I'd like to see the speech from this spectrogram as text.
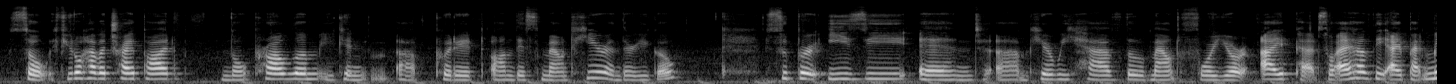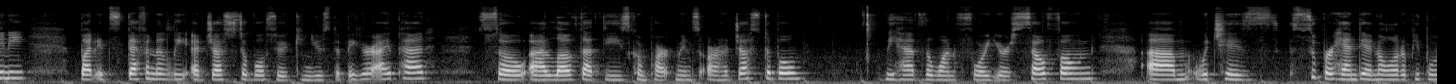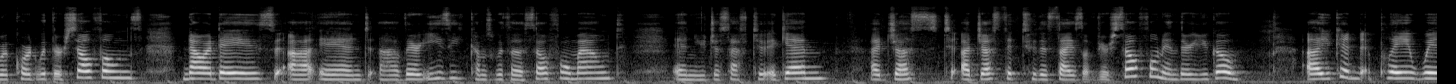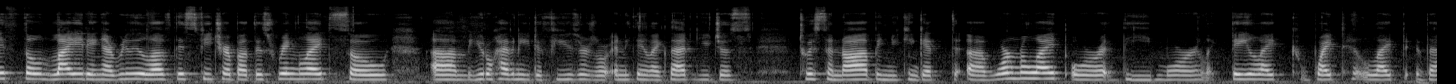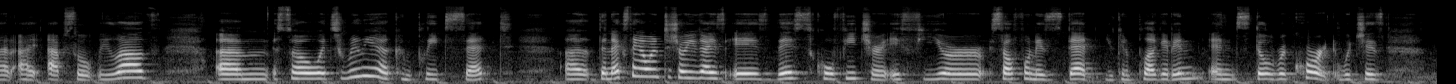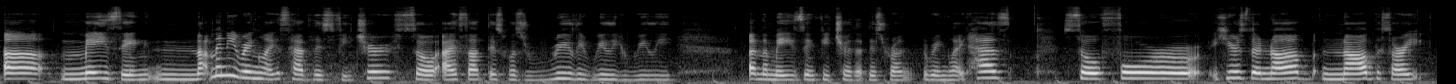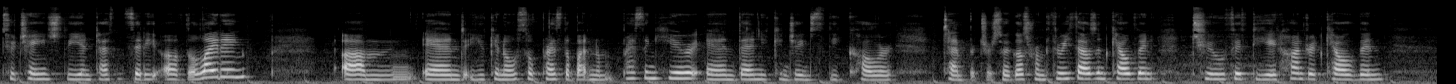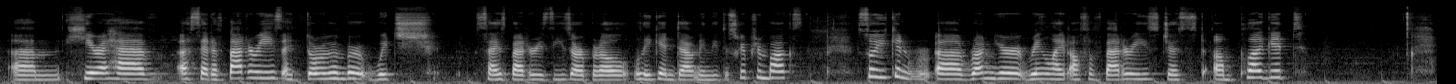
So if you don't have a tripod, no problem. You can uh, put it on this mount here and there you go super easy and um, here we have the mount for your iPad so I have the iPad mini but it's definitely adjustable so you can use the bigger iPad so I love that these compartments are adjustable we have the one for your cell phone um, which is super handy. I know a lot of people record with their cell phones nowadays uh, and uh, very easy. Comes with a cell phone mount and you just have to again adjust adjust it to the size of your cell phone and there you go uh, you can play with the lighting. I really love this feature about this ring light so um, you don't have any diffusers or anything like that. You just twist a knob and you can get a warmer light or the more like daylight white light that I absolutely love. Um, so it's really a complete set. Uh, the next thing I wanted to show you guys is this cool feature. If your cell phone is dead, you can plug it in and still record, which is amazing. Not many ring lights have this feature, so I thought this was really, really, really an amazing feature that this ring light has. So for here's the knob knob, sorry, to change the intensity of the lighting um, and you can also press the button I'm pressing here and then you can change the color temperature so it goes from 3000 Kelvin to 5800 Kelvin um, here I have a set of batteries. I don't remember which size batteries these are but I'll link it down in the description box. So you can uh, run your ring light off of batteries. Just unplug it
